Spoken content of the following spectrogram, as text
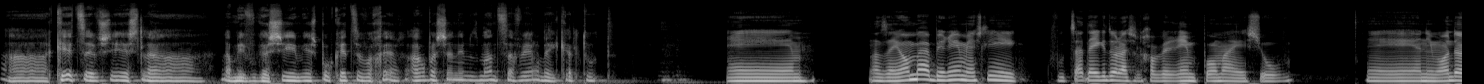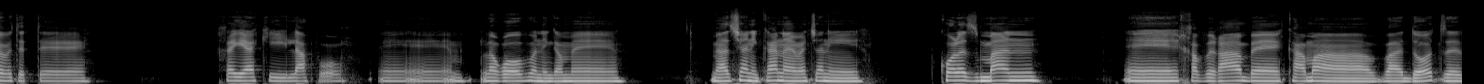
הקצב שיש למפגשים, יש פה קצב אחר. ארבע שנים זמן סביר להיקלטות. אמ, אז היום באבירים יש לי קבוצה די גדולה של חברים פה מהיישוב. אה, אני מאוד אוהבת את אה, חיי הקהילה פה, אה, לרוב. אני גם, מאז שאני כאן, האמת שאני כל הזמן חברה בכמה ועדות. זה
